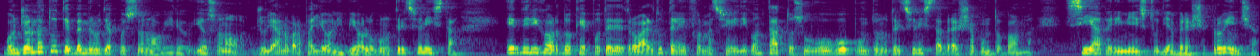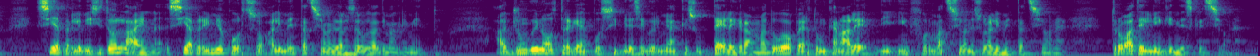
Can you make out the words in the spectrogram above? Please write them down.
Buongiorno a tutti e benvenuti a questo nuovo video. Io sono Giuliano Parpaglioni, biologo nutrizionista e vi ricordo che potete trovare tutte le informazioni di contatto su www.nutrizionistabrescia.com sia per i miei studi a Brescia e provincia, sia per le visite online, sia per il mio corso Alimentazione della salute al dimagrimento. Aggiungo inoltre che è possibile seguirmi anche su Telegram dove ho aperto un canale di informazione sull'alimentazione. Trovate il link in descrizione.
